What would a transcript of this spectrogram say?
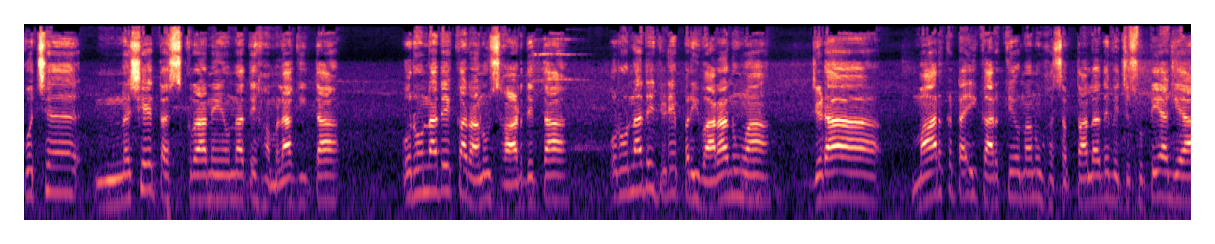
ਕੁਝ ਨਸ਼ੇ ਤਸਕਰਾਂ ਨੇ ਉਹਨਾਂ ਤੇ ਹਮਲਾ ਕੀਤਾ ਔਰ ਉਹਨਾਂ ਦੇ ਘਰਾਂ ਨੂੰ ਸਾੜ ਦਿੱਤਾ ਔਰ ਉਹਨਾਂ ਦੇ ਜਿਹੜੇ ਪਰਿਵਾਰਾਂ ਨੂੰ ਆ ਜਿਹੜਾ ਮਾਰ ਕਟਾਈ ਕਰਕੇ ਉਹਨਾਂ ਨੂੰ ਹਸਪਤਾਲਾਂ ਦੇ ਵਿੱਚ ਸੁੱਟਿਆ ਗਿਆ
